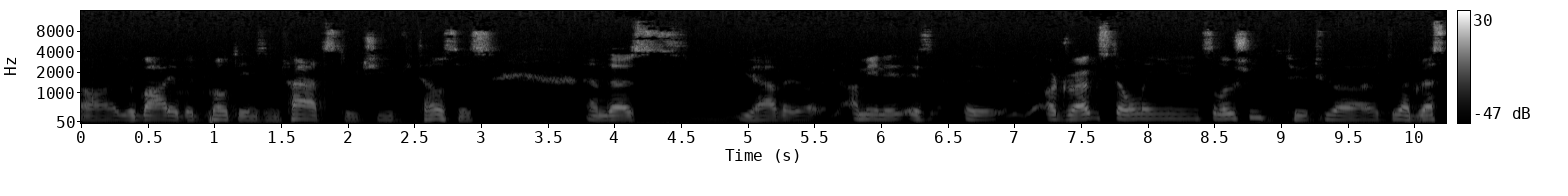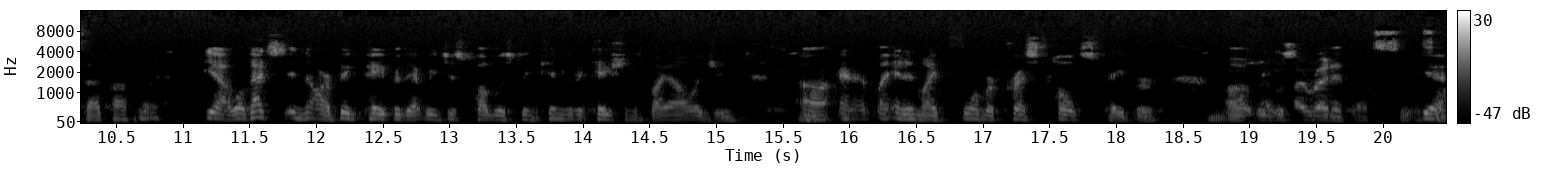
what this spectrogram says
uh, your body with proteins and fats to achieve ketosis, and thus you have. I mean, is uh, are drugs the only solution to to uh, to address that pathway? Yeah, well, that's in our big paper that we just published in Communications Biology, mm. uh, and, and in my former Press Pulse paper. Mm. Uh, I, I, read it. That's, that's yeah,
